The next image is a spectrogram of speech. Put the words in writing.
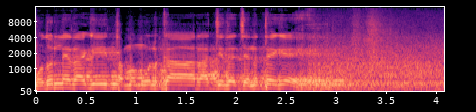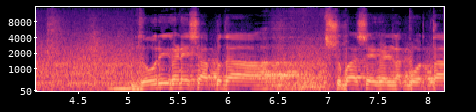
ಮೊದಲನೇದಾಗಿ ತಮ್ಮ ಮೂಲಕ ರಾಜ್ಯದ ಜನತೆಗೆ ಗೌರಿ ಗಣೇಶ ಹಬ್ಬದ ಶುಭಾಶಯಗಳನ್ನ ಕೋರ್ತಾ,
